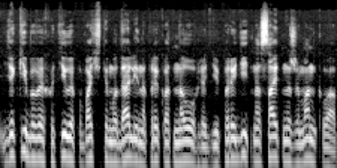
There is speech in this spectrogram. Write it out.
які би ви хотіли побачити моделі, наприклад, на огляді. Перейдіть на сайт Ножиман Club.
